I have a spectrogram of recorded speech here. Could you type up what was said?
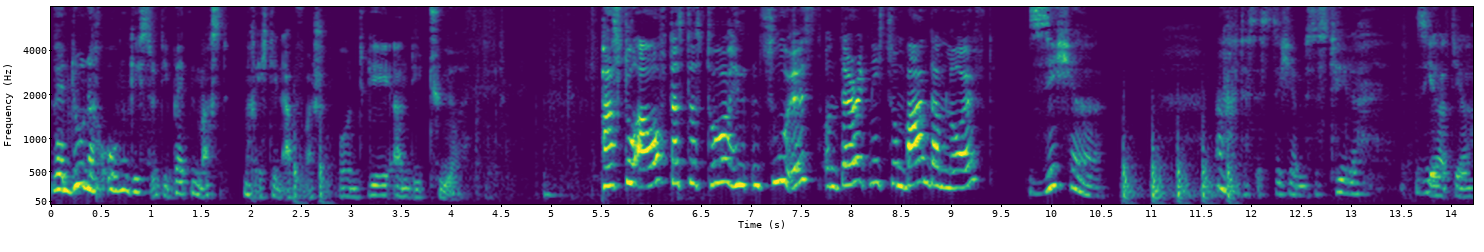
Wenn du nach oben gehst und die Betten machst, mach ich den Abwasch und geh an die Tür. Passt du auf, dass das Tor hinten zu ist und Derek nicht zum Bahndamm läuft? Sicher. Ach, das ist sicher Mrs. Taylor. Sie hat ja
